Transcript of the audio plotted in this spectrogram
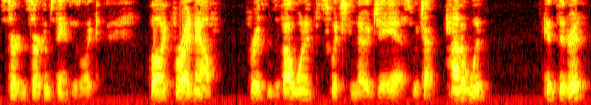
certain circumstances. Like, well, like for right now, for instance, if I wanted to switch to Node.js, which I kind of would consider it,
